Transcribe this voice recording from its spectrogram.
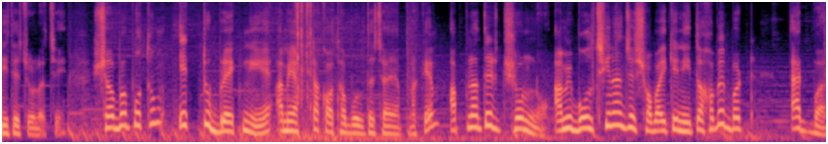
দিতে চলেছে। সর্বপ্রথম একটু ব্রেক নিয়ে আমি একটা কথা বলতে চাই আপনাকে। আপনাদের জন্য, আমি বলছি না যে সবাইকে নিতে হবে বাট একবার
